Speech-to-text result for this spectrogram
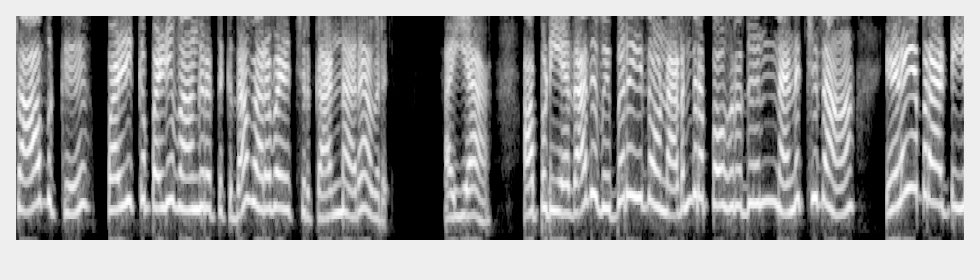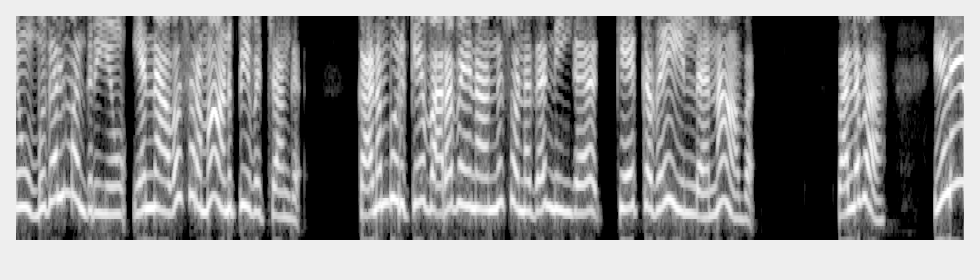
சாவுக்கு பழிக்கு பழி வாங்குறதுக்கு தான் வரவழைச்சிருக்கான்னாரு அவரு. ஐயா அப்படி ஏதாவது விபரீதம் நடந்துற போகிறதுன்னு நினைச்சுதான் இளைய பிராட்டியும் முதல் மந்திரியும் என்ன அவசரமா அனுப்பி வச்சாங்க. கடம்பூருக்கே வர வேணான்னு சொன்னதை நீங்க கேட்கவே இல்லைன்னா அவ. வல்லவா இளைய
